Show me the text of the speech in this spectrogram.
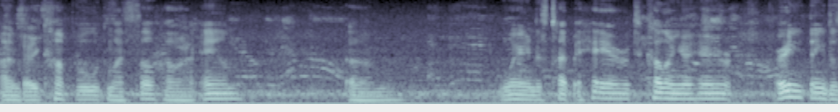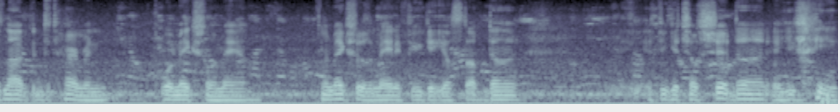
I'm very comfortable with myself, how I am. Um, wearing this type of hair, coloring your hair, or anything does not determine what makes you a man. It makes you a man if you get your stuff done, if you get your shit done, and you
